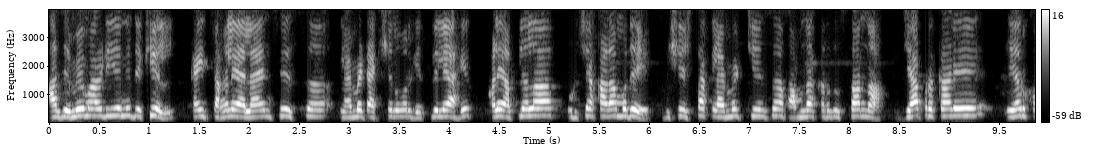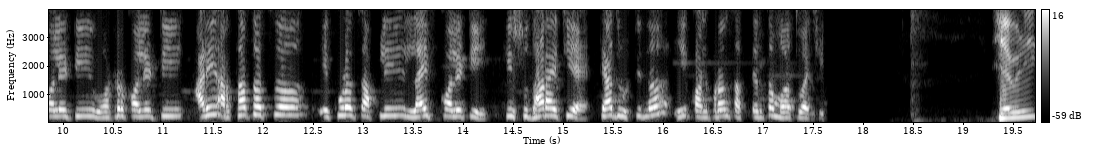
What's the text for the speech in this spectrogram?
आज एम एम आर डी ने देखील काही चांगले अलायन्सेस क्लायमेट ऍक्शन वर घेतलेले आहेत. आणि आपल्याला पुढच्या काळामध्ये विशेषतः क्लायमेट चेंजचा सामना करत असताना ज्या प्रकारे एअर क्वालिटी वॉटर क्वालिटी आणि अर्थातच एकूणच आपली लाईफ क्वालिटी ही सुधारायची आहे त्या दृष्टीनं ही कॉन्फरन्स अत्यंत महत्वाची. यावेळी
